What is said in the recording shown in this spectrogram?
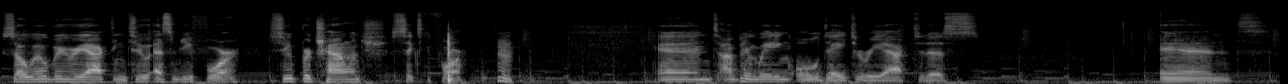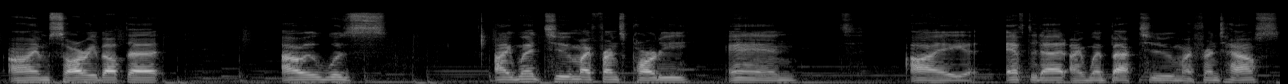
So we'll be reacting to SMG4 Super Challenge 64. Hmm. And I've been waiting all day to react to this. And I'm sorry about that. I was... I went to my friend's party and I... After that, I went back to my friend's house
